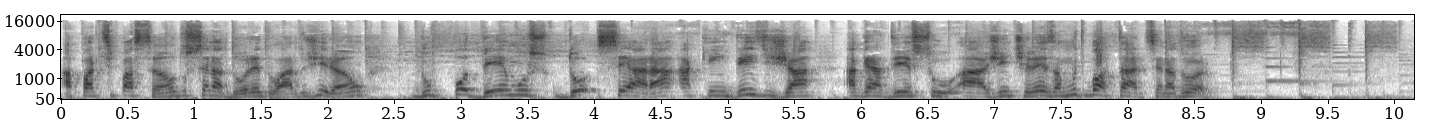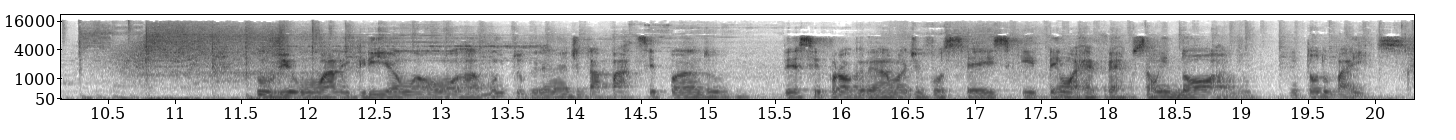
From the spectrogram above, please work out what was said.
a participação do senador Eduardo Girão, do Podemos do Ceará, a quem desde já agradeço a gentileza. Muito boa tarde, senador. Silvio, uma alegria, uma honra muito grande estar participando desse programa de vocês que tem uma repercussão enorme em todo o país.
